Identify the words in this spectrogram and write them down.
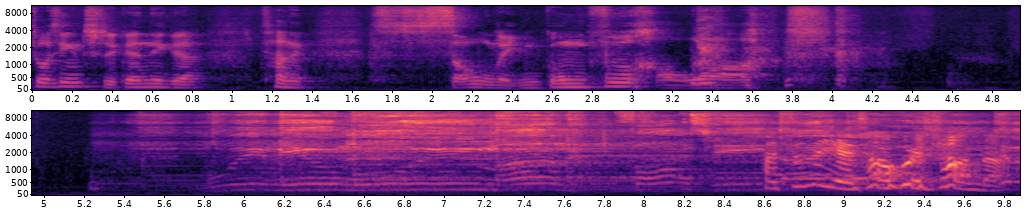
周星驰跟那个唱的少林功夫好啊，每秒每晚仿似他真的演唱会唱的一，把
